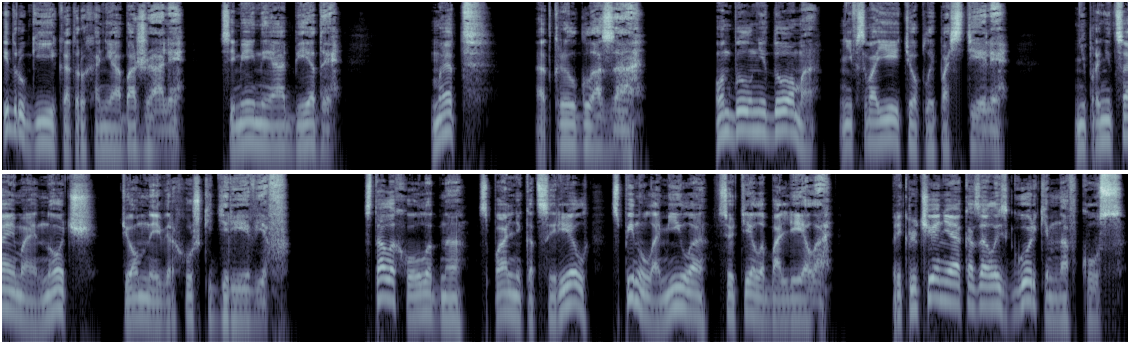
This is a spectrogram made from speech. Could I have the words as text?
и другие, которых они обожали. семейные обеды. Мэт открыл глаза. Он был не дома, не в своей теплой постели. Непроницаемая ночь, темные верхушки деревьев. Стало холодно, спальник отсырел, спину ломило, все тело болело. Приключение оказалось горьким на вкус,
